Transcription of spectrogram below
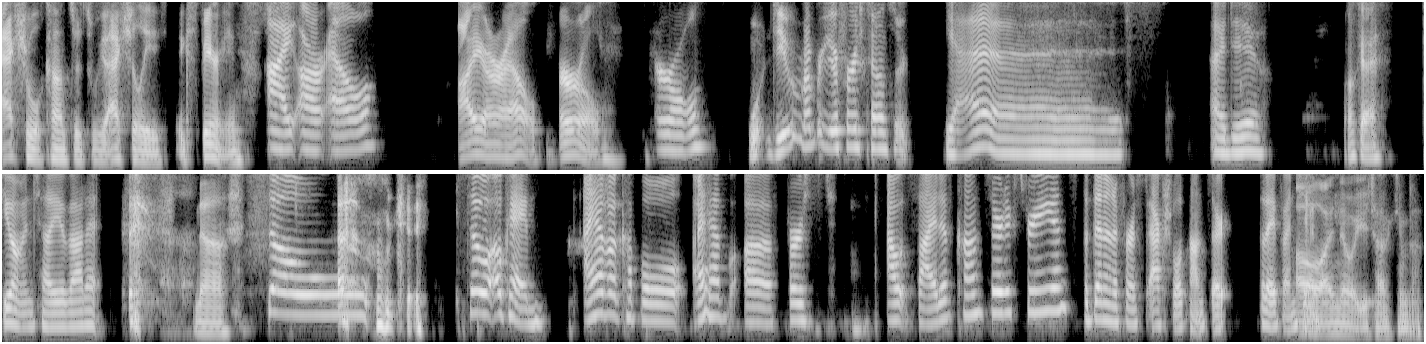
actual concerts we've actually experienced. IRL. IRL. Earl. Earl. Do you remember your first concert? Yes, I do. Okay. Do you want me to tell you about it? Nah. So, okay. so okay. I have a couple, I have a first outside of concert experience, but then in a first actual concert that I've been to. Oh, I know what you're talking about.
